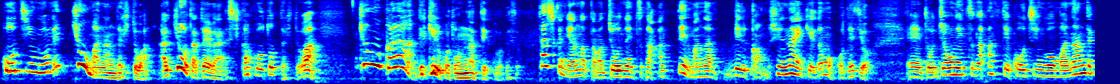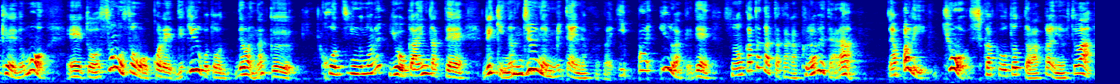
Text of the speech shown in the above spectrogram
コーチングをね、今日学んだ人は、あ今日例えば資格を取った人は、今日からできることになっていくわけです。確かにあなたは情熱があって学べるかもしれないけれども、こうですよ。えっ、ー、と、情熱があってコーチングを学んだけれども、えっ、ー、と、そもそもこれできることではなく、コーチングのね、業界にだって歴何十年みたいな人がいっぱいいるわけで、その方々から比べたら、やっぱり今日資格を取ったばっかりの人は、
